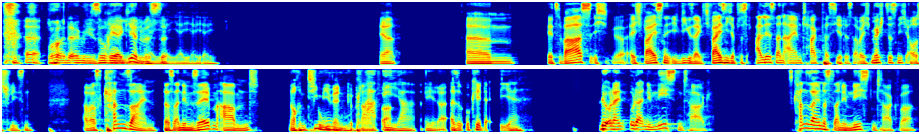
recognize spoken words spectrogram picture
wo man Äh. wo man irgendwie so reagieren müsste. Ja. Ähm, jetzt war's ich äh, ich weiß ni wie gesagt, ich weiß nicht, ob das alles an einem Tag passiert ist, aber ich möchte es nicht ausschließen. Aber es kann sein, dass an demselben Abend noch 'n Teamevent Uh, geplant ah, war. ja, also, okay, da ja. Ne, oder an oder an dem nächsten Tag. Es kann sein, dass es an dem nächsten Tag war.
